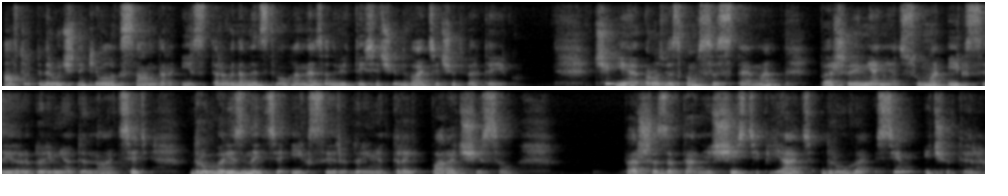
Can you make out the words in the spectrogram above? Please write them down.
Автор підручників Олександр Істер, видавництво Генеза 2024 рік. Чи є розв'язком системи перше рівняння сума х і y дорівнює 11, друга різниця х і y дорівнює 3, пара чисел. Перше завдання 6 і 5, друге 7 і 4.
